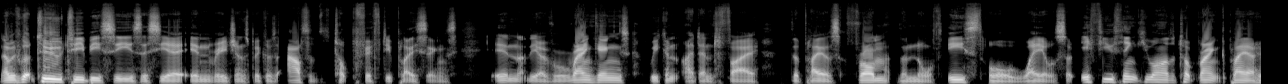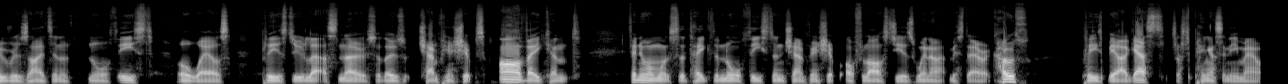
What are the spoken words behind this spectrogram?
Now, we've got two TBCs this year in regions because out of the top 50 placings in the overall rankings, we can identify the players from the Northeast or Wales. So if you think you are the top ranked player who resides in the Northeast or Wales, please do let us know. So those championships are vacant. If anyone wants to take the Northeastern Championship off last year's winner, Mr. Eric Hoth, please be our guest. Just ping us an email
